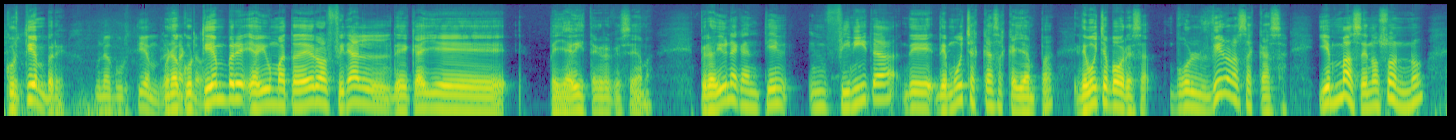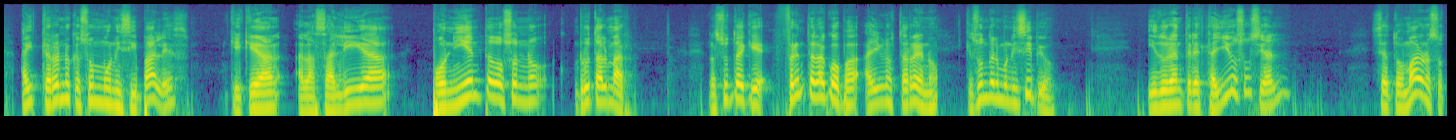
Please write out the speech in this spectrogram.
curtiembre. una curtiembre. Una curtiembre y había un matadero al final de calle Bellavista, creo que se llama. Pero había una cantidad infinita de, de muchas casas callampa, de mucha pobreza. Volvieron a esas casas. Y es más, en Osorno hay terrenos que son municipales, que quedan a la salida poniente de Osorno, ruta al mar. Resulta que frente a la copa hay unos terrenos que son del municipio. Y durante el estallido social se tomaron esos,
